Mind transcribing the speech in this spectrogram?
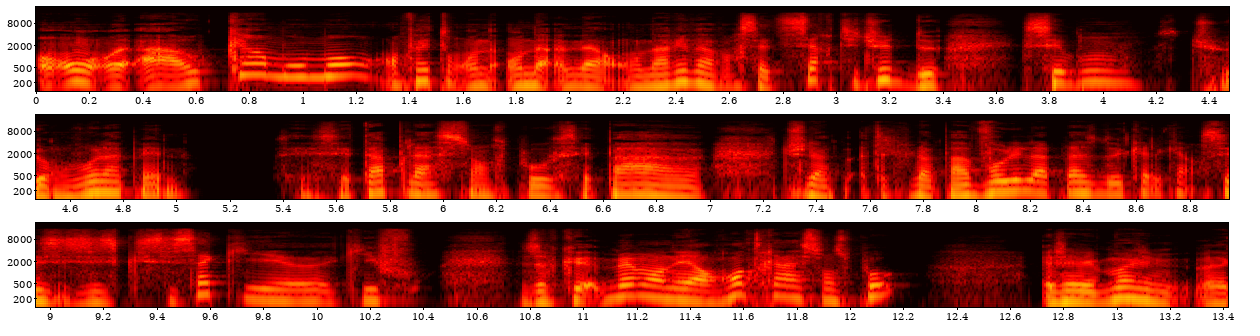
On- à aucun moment, en fait, on, on, on arrive à avoir cette certitude de c'est bon, tu en vaut la peine. C'est, ta place, Sciences Po. C'est pas, euh, tu n'as, tu n'as pas volé la place de quelqu'un. C'est, c'est, ça qui est, euh, qui est fou. C'est-à-dire que même en ayant rentré à Sciences Po, j'avais, moi, euh,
